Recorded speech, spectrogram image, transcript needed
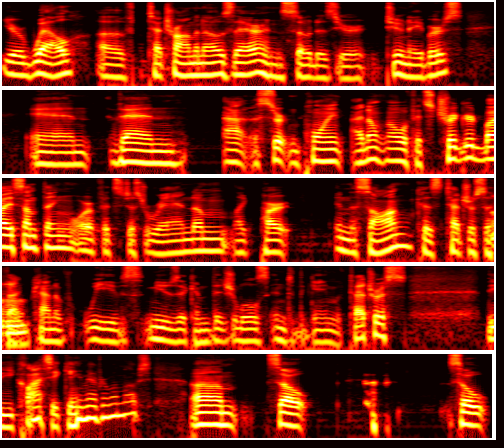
your well of tetrominos there, and so does your two neighbors. And then at a certain point, I don't know if it's triggered by something or if it's just random, like part in the song because Tetris Effect mm-hmm. kind of weaves music and visuals into the game of Tetris, the classic game everyone loves. Um, so, so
